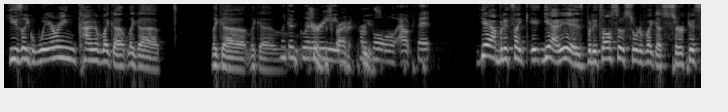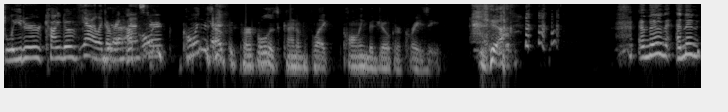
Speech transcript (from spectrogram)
he's like wearing kind of like a like a like a like a like a glittery describe it, please. purple outfit. yeah, but it's like it, yeah, it is, but it's also sort of like a circus leader kind of. Yeah, like a Yeah, ringmaster. Calling, calling this outfit purple is kind of like calling the Joker crazy. Yeah. and then and then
